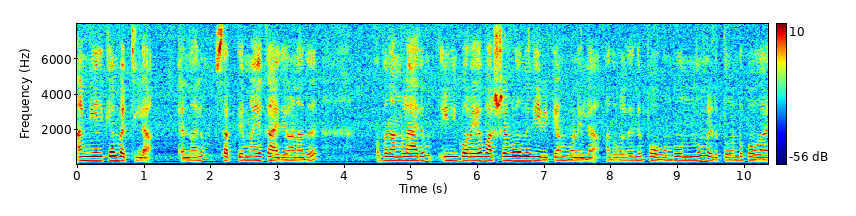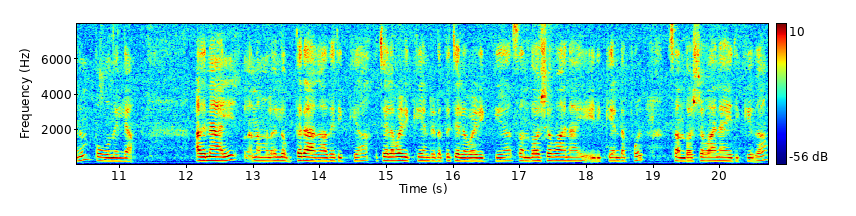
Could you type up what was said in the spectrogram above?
അംഗീകരിക്കാൻ പറ്റില്ല. എന്നാലും സത്യമായ കാര്യമാണത്. അപ്പോൾ നമ്മളാരും ഇനി കുറേ വർഷങ്ങളൊന്നും ജീവിക്കാൻ പോണില്ല. അതുപോലെ തന്നെ പോകുമ്പോൾ ഒന്നും എടുത്തുകൊണ്ട് പോകാനും പോകുന്നില്ല. അതിനാൽ നമ്മൾ ലുബ്ധരാകാതിരിക്കുക ചിലവഴിക്കേണ്ടിടത്ത് ചിലവഴിക്കുക സന്തോഷവാനായി ഇരിക്കേണ്ടപ്പോൾ സന്തോഷവാനായിരിക്കുക.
